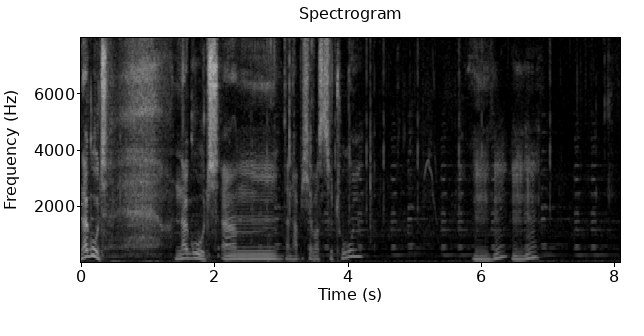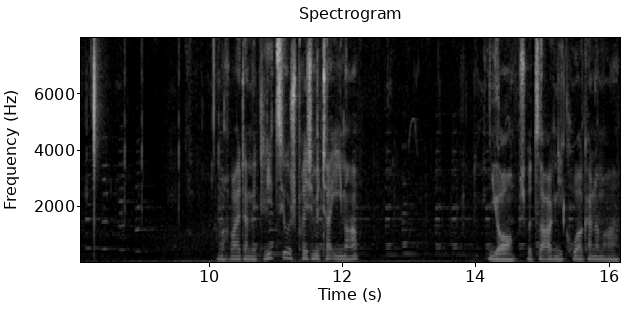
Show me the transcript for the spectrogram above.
Na gut. Na gut. Ähm, dann habe ich ja was zu tun. Mhm, mhm. Mach weiter mit Lizio, spreche mit Taima. Ja, ich würde sagen, die Kua kann nochmal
